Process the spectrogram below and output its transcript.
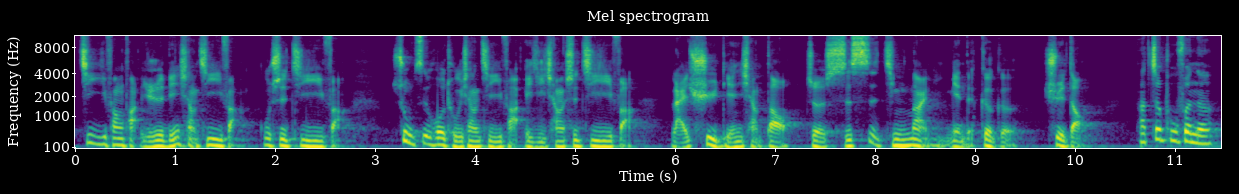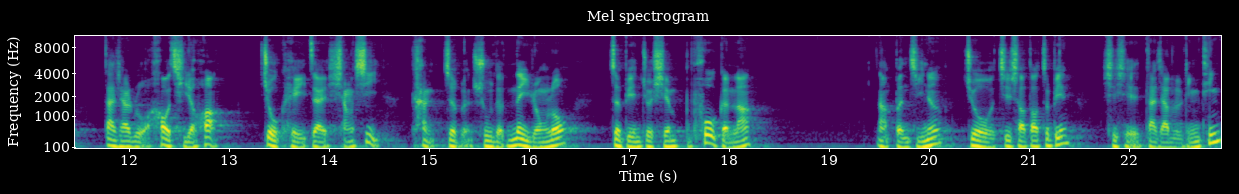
记忆方法，也就是联想记忆法、故事记忆法、数字或图像记忆法以及常识记忆法。来去联想到这十四经脉里面的各个穴道，那这部分呢，大家如果好奇的话，就可以再详细看这本书的内容喽。这边就先不破梗啦。那本集呢就介绍到这边，谢谢大家的聆听。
